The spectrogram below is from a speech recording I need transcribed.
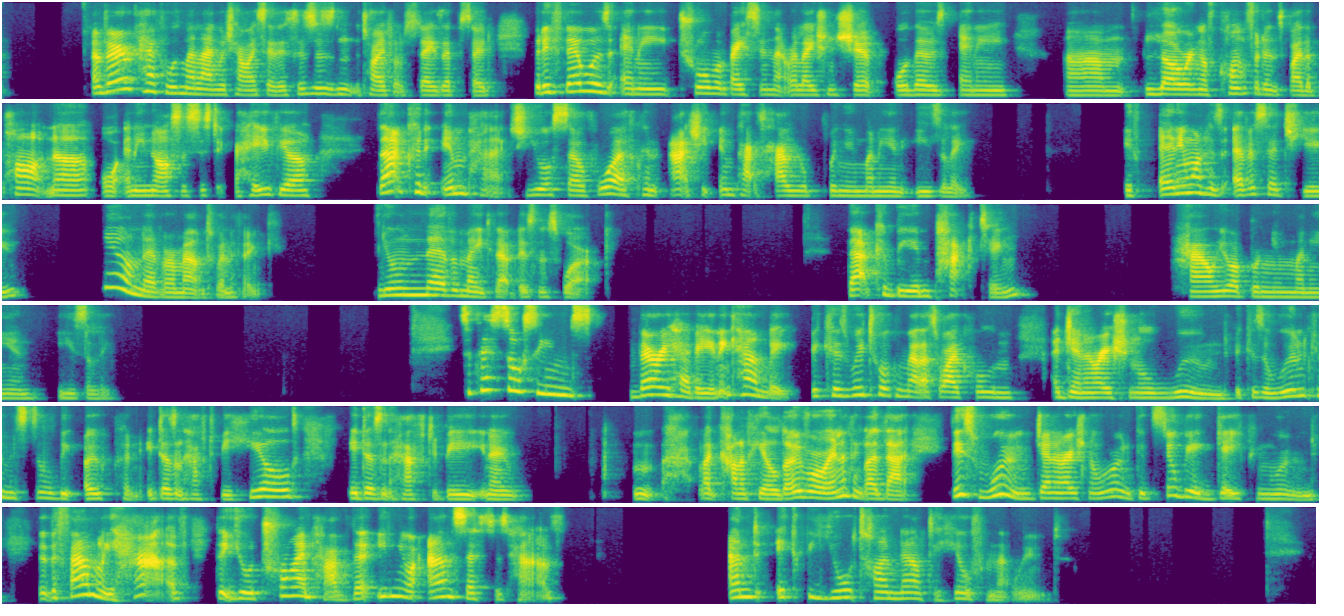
I'm very careful with my language how I say this. This isn't the title of today's episode, but if there was any trauma based in that relationship, or there was any um, lowering of confidence by the partner or any narcissistic behavior, that could impact your self worth, can actually impact how you're bringing money in easily. If anyone has ever said to you, you'll never amount to anything, you'll never make that business work, that could be impacting how you are bringing money in easily. So, this all seems very heavy and it can be because we're talking about that's why I call them a generational wound because a wound can still be open. It doesn't have to be healed. It doesn't have to be, you know, like kind of healed over or anything like that. This wound, generational wound, could still be a gaping wound that the family have, that your tribe have, that even your ancestors have. And it could be your time now to heal from that wound.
